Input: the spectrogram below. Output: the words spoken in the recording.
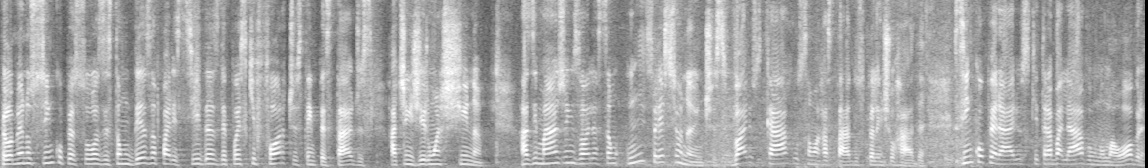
Pelo menos cinco pessoas estão desaparecidas depois que fortes tempestades atingiram a China. As imagens, olha, são impressionantes. Vários carros são arrastados pela enxurrada. Cinco operários que trabalhavam numa obra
